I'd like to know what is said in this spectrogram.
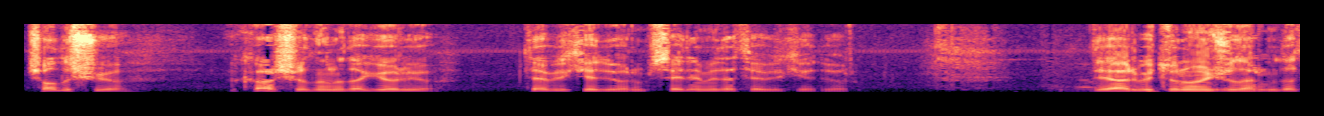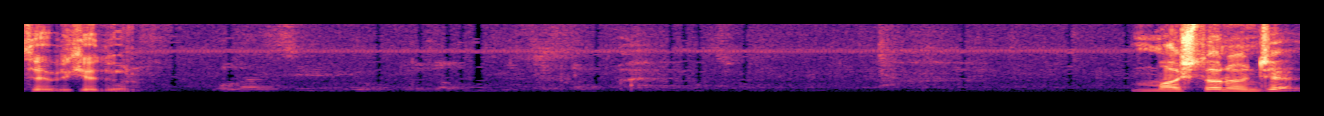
Çalışıyor. Karşılığını da görüyor. Tebrik ediyorum. Selim'i de tebrik ediyorum. Diğer bütün oyuncularımı da tebrik ediyorum. Maçtan önce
